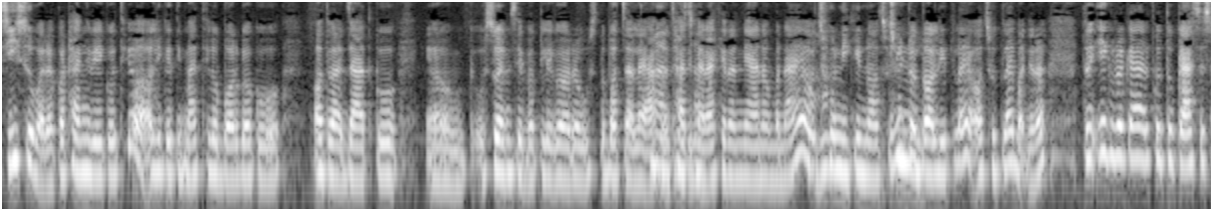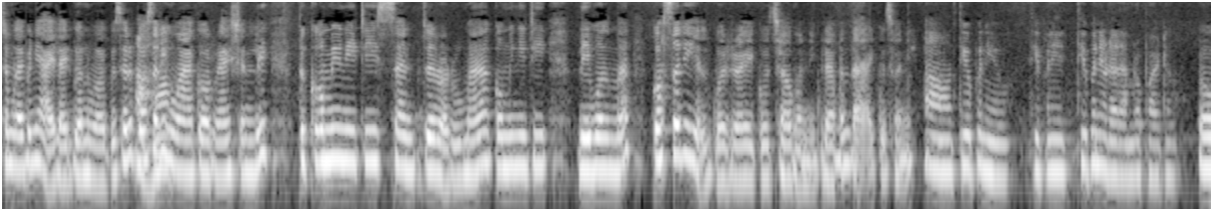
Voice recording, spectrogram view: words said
चिसो भएर कठाङ्ग्रिएको थियो अलिकति माथिल्लो वर्गको अथवा जातको स्वयंसेवकले गएर उस्तो बच्चालाई आफ्नो छातीमा राखेर न्यानो बनायो छुनी कि नछुनी त्यो दलितलाई अछुतलाई भनेर। त्यो एक प्रकारको त्यो कास्ट सिस्टमलाई पनि हाइलाइट गर्नुभएको छ र कसरी उहाँको अर्गनाइजेसनले त्यो कम्युनिटी सेन्टरहरूमा कम्युनिटी लेभलमा कसरी हेल्प गरिरहेको छ भन्ने कुरा पनि त आएको छ नि। त्यो पनि हो। त्यो पनि त्यो पनि एउटा राम्रो पार्ट हो।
